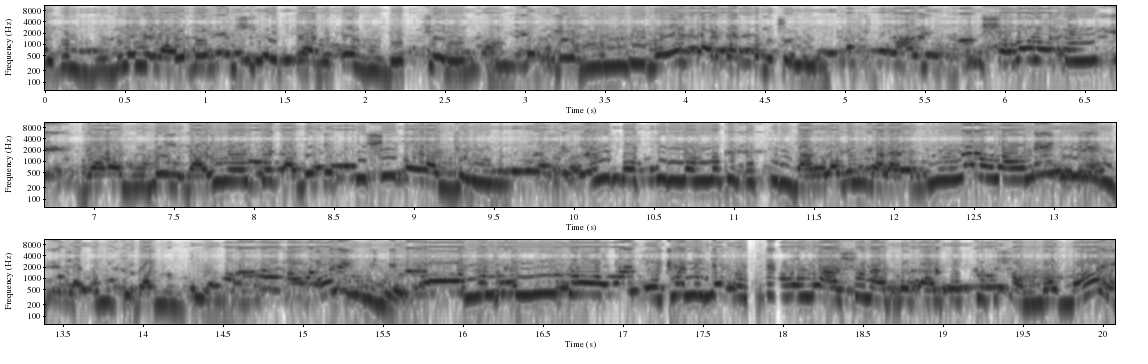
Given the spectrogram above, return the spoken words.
দেখুন বুঝলে যে গাড়িদের খুশি করতে হবে, তো দেখছেন যে হিন্দি বলে তার কাছ থেকে চলে যাচ্ছে। স্বভাবতই যারা গুগল গাড়ি রয়েছে, তাদেরকে খুশি করার জন্য এই পশ্চিমবঙ্গকে পশ্চিম বাংলাদেশ বানানোর ওনার অনেক দিনের তিনি প্রধানমন্ত্রী অনেক দিনের। কিন্তু তো এখানে যে পশ্চিমবঙ্গে আসন আছে, তার পক্ষে তো সম্ভব নয়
